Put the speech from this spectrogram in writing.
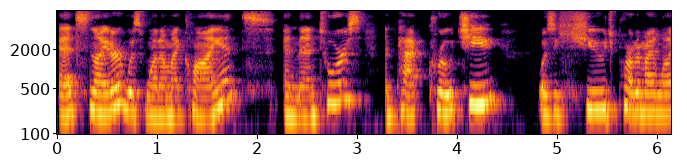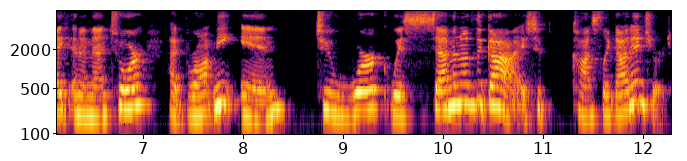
Ed Snider was one of my clients and mentors, and Pat Croce was a huge part of my life and a mentor, had brought me in to work with seven of the guys who constantly got injured.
